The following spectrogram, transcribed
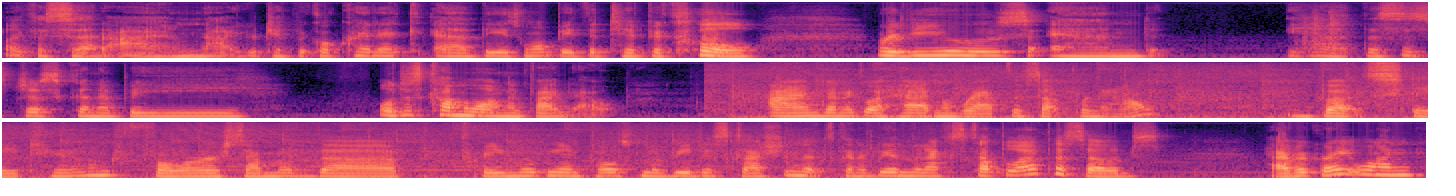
Like I said, I am not your typical critic. Uh, these won't be the typical reviews and yeah, this is just going to be well, just come along and find out. I'm going to go ahead and wrap this up for now, but stay tuned for some of the pre movie and post movie discussion that's going to be in the next couple episodes. Have a great one.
